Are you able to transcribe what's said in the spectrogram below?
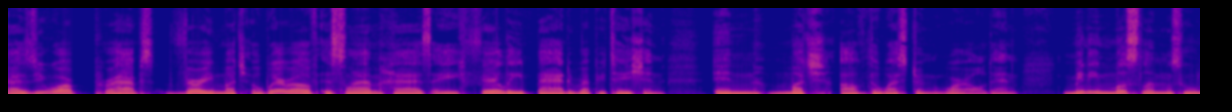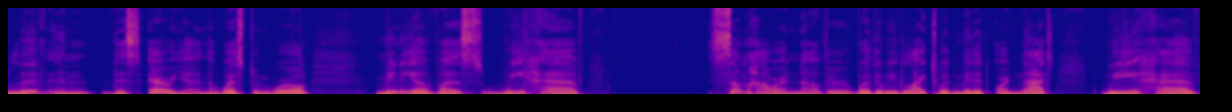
As you are perhaps very much aware of, Islam has a fairly bad reputation in much of the Western world. And many Muslims who live in this area, in the Western world, many of us, we have somehow or another, whether we like to admit it or not, we have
